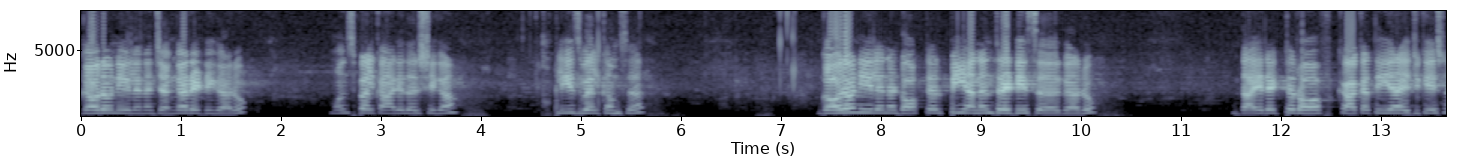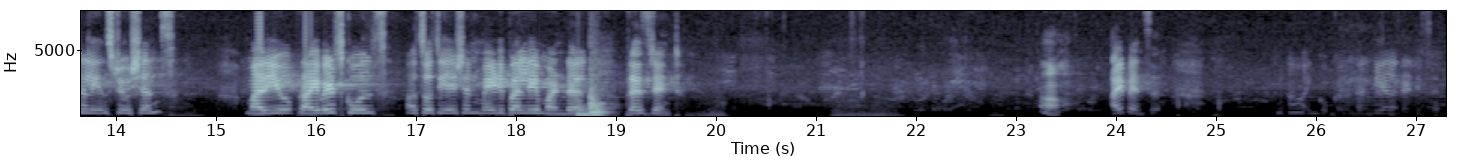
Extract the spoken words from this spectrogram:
గౌరవనీయులైన జంగారెడ్డి గారు మున్సిపల్ కార్యదర్శిగా ప్లీజ్ వెల్కమ్ సార్ గౌరవనీయులైన doctor P Anant Reddy sir గారు director of Kakatiya educational institutions మరియు private schools association Medipalli mandal president అయిపోయింది సార్. ఆ, రెడ్డి సార్.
